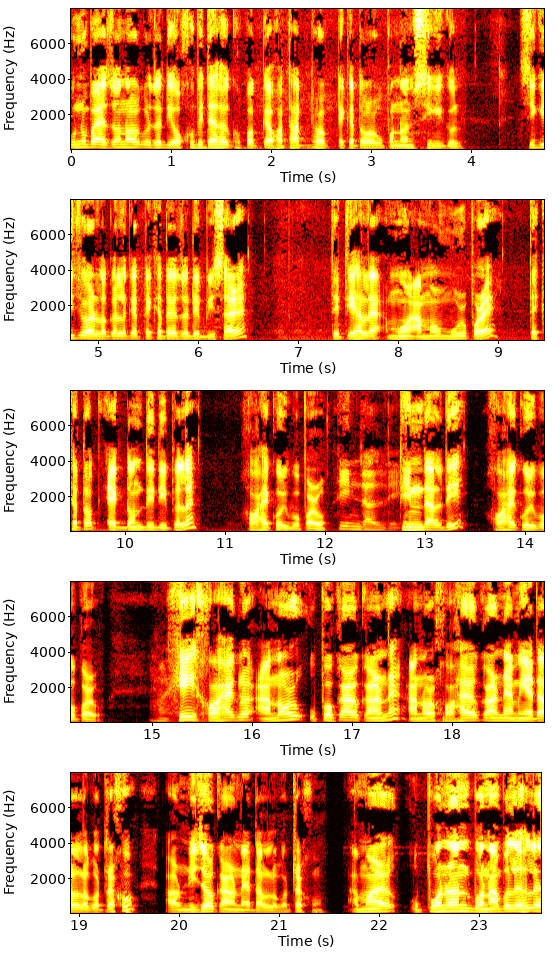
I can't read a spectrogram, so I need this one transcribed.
কোনোবা এজনৰ যদি অসুবিধা হৈ ঘপককৈ হঠাৎ ধৰক তেখেতৰ উপনয়ন ছিগি গ'ল। ছিগি যোৱাৰ লগে লগে তেখেতে যদি বিচাৰে তেতিয়াহ'লে মোৰ আমাৰ মোৰ পৰাই তেখেতক এক দণ্ডি দি পেলাই সহায় কৰিব পাৰোঁ। তিনডাল দি। তিনডাল দি সহায় কৰিব পাৰোঁ। সেই সহায় লৈ আনৰ উপকাৰৰ কাৰণে আনৰ সহায়ৰ কাৰণে আমি এডাল লগত ৰাখোঁ আৰু নিজৰ কাৰণে এডাল লগত ৰাখোঁ। আমাৰ উপনয়ন বনাবলৈ হ'লে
